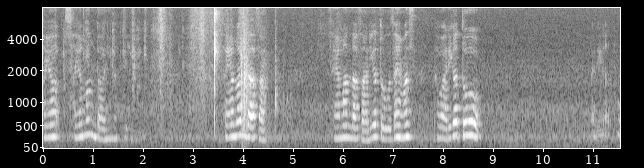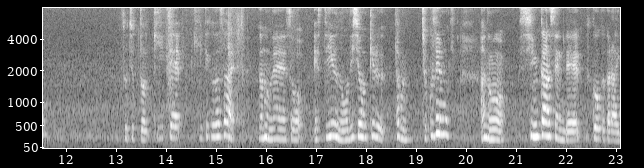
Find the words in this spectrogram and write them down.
サヤサヤマンダーになってる。サヤマンダーさん。サヤマンダーさんありがとうございます。タワーありがとう。ありがとう。そうちょっと聞いて聞いてください。あのねそう STU のオーディション受ける多分直前もあの新幹線で福岡から行っ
